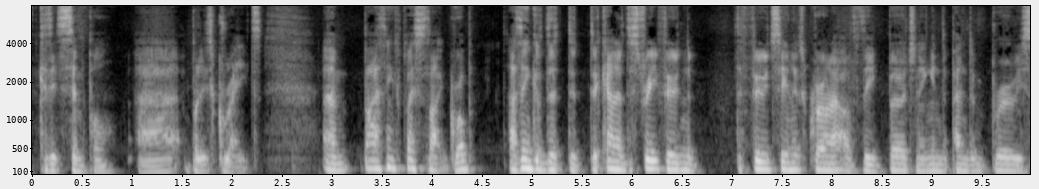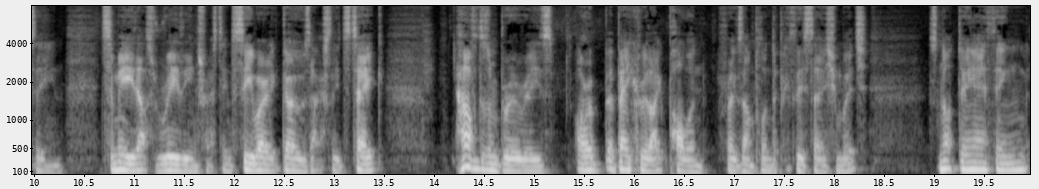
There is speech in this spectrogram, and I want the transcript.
because it's simple, uh, but it's great. Um, but I think of places like Grub. I think of the, the, the kind of the street food and the, the food scene that's grown out of the burgeoning independent brewery scene. To me, that's really interesting to see where it goes. Actually, to take half a dozen breweries or a, a bakery like Pollen, for example, under Piccadilly Station, which is not doing anything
